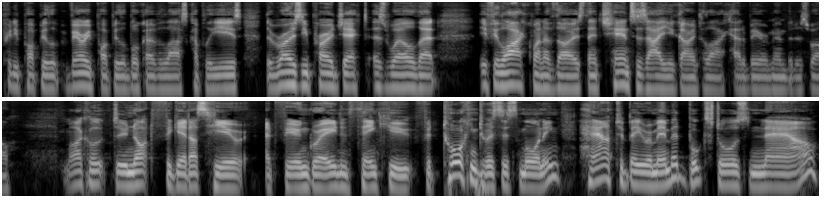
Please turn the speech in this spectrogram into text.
pretty popular, very popular book over the last couple of years. The Rosie Project as well. That if you like one of those, then chances are you're going to like How to Be Remembered as well. Michael, do not forget us here at Fear and Greed, and thank you for talking to us this morning. How to Be Remembered, bookstores now.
